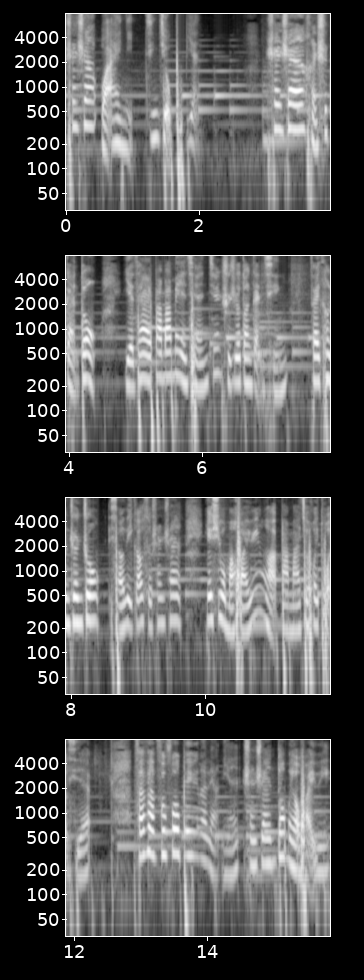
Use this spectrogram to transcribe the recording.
珊珊，我爱你，经久不变。”珊珊很是感动，也在爸妈面前坚持这段感情。在抗争中，小李告诉珊珊：“也许我们怀孕了，爸妈就会妥协。”反反复复备孕了两年，珊珊都没有怀孕，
